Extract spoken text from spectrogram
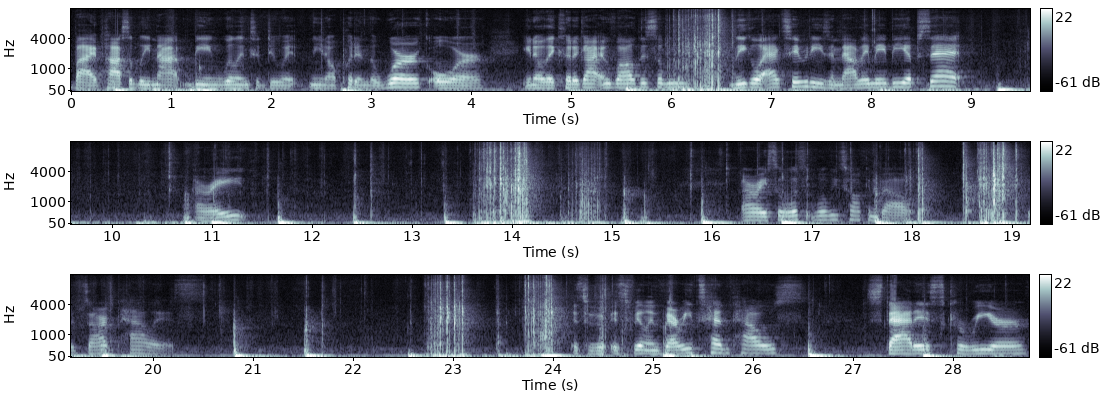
by possibly not being willing to do it, you know, put in the work or you know, they could have got involved in some legal activities and now they may be upset. All right. All right, so what's what are we talking about? The Dark Palace. It's it's feeling very 10th house status, career.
